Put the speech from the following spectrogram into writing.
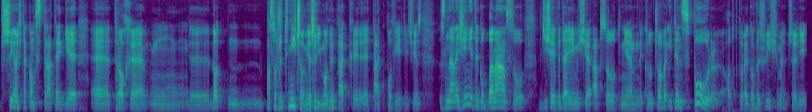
przyjąć taką strategię e, trochę mm, no, mm, pasożytniczą, jeżeli mogę mhm. tak, tak powiedzieć. Więc znalezienie tego balansu dzisiaj wydaje mi się absolutnie kluczowe i ten spór, od którego wyszliśmy, czyli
